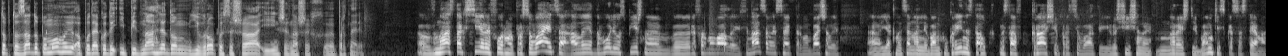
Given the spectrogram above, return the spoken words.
Тобто за допомогою, а подекуди і під наглядом Європи, США і інших наших е, партнерів. В нас так всі реформи просуваються, але доволі успішно е, реформували фінансовий сектор. Ми бачили Е, як Національний банк України став став краще працювати і розчищена нарешті банківська система.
